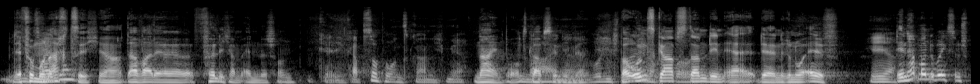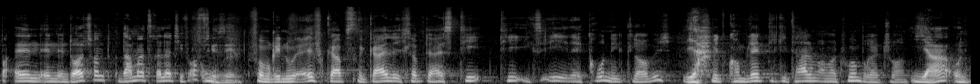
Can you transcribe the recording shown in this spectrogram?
Der 85, ja, da war der völlig am Ende schon. Okay, den gab es doch bei uns gar nicht mehr. Nein, bei uns gab es den nicht mehr. Bei uns gab es dann den, R, den Renault 11. Ja, ja. Den hat man übrigens in, in, in, in Deutschland damals relativ oft gesehen. Vom Renault 11 gab es eine geile, ich glaube, der heißt T TXE Elektronik, glaube ich. Ja. Mit komplett digitalem Armaturenbrett schon. Ja, und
